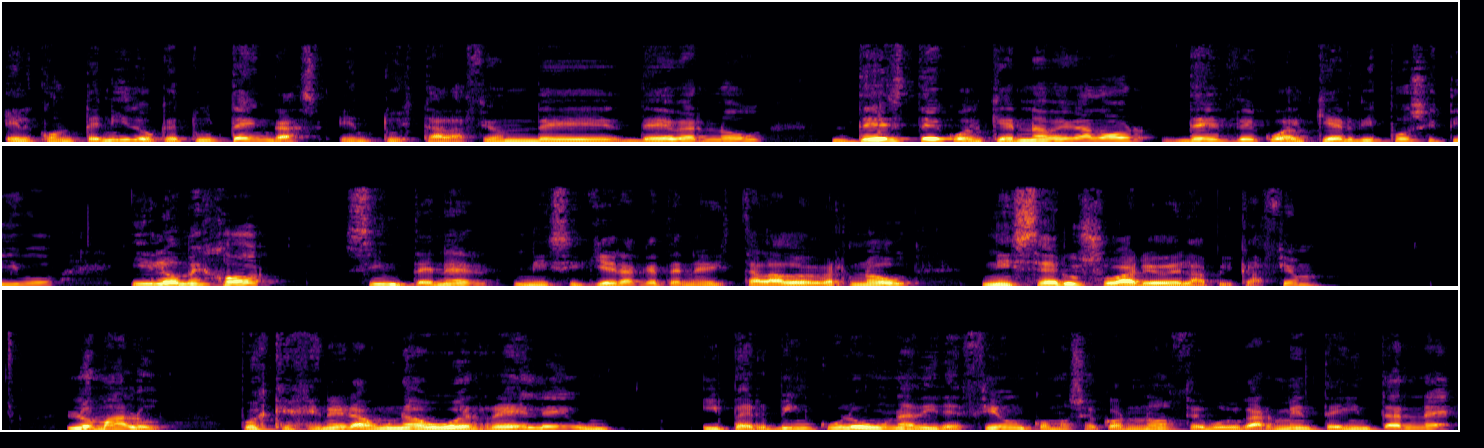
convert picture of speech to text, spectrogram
el contenido que tú tengas en tu instalación de, Evernote desde cualquier navegador, desde cualquier dispositivo y lo mejor sin tener ni siquiera que tener instalado Evernote ni ser usuario de la aplicación. Lo malo, pues que genera una URL, un hipervínculo, una dirección como se conoce vulgarmente en Internet,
